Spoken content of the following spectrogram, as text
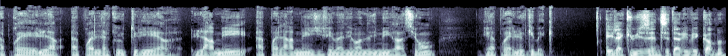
Après, la, après la hôtelière, l'armée. Après l'armée, j'ai fait ma demande d'immigration. Et après, le Québec. Et la cuisine, c'est arrivé comment?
